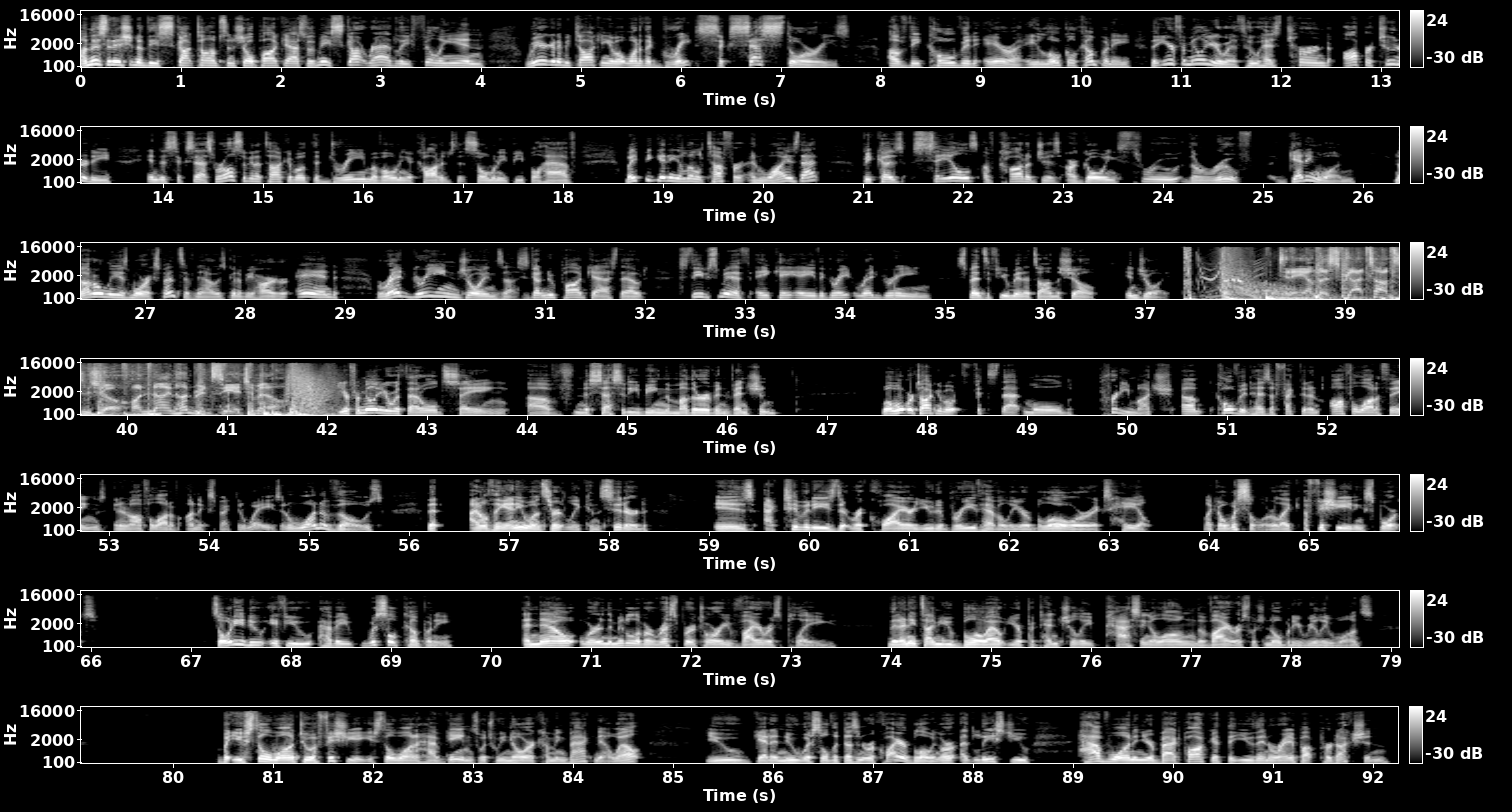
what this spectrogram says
On this edition of the Scott Thompson Show podcast with me, Scott Radley, filling in, we're going to be talking about one of the great success stories of the COVID era, a local company that you're familiar with who has turned opportunity into success. We're also going to talk about the dream of owning a cottage that so many people have. Might be getting a little tougher. And why is that? Because sales of cottages are going through the roof. Getting one not only is more expensive now, is going to be harder. And Red Green joins us. He's got a new podcast out. Steve Smith, aka the Great Red Green, spends a few minutes on the show. Enjoy. Today on the Scott Thompson Show on 900 CHML. You're familiar with that old saying of necessity being the mother of invention? Well, what we're talking about fits that mold pretty much. Um, COVID has affected an awful lot of things in an awful lot of unexpected ways. And one of those I don't think anyone certainly considered is activities that require you to breathe heavily or blow or exhale, like a whistle or like officiating sports. So, what do you do if you have a whistle company and now we're in the middle of a respiratory virus plague? That anytime you blow out, you're potentially passing along the virus, which nobody really wants but you still want to officiate. You still want to have games, which we know are coming back now. Well, you get a new whistle that doesn't require blowing, or at least you have one in your back pocket that you then ramp up production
